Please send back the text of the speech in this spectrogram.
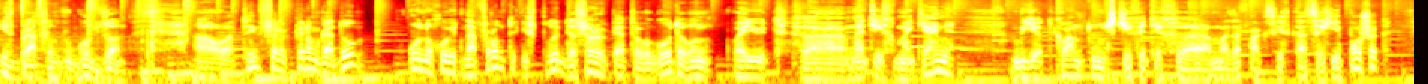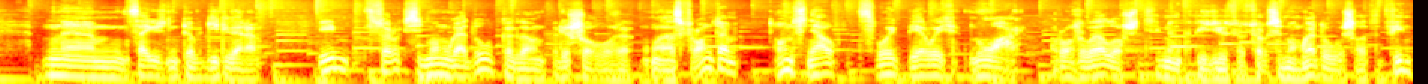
и сбрасывать в гудзон. А вот. И в 41 году он уходит на фронт, и вплоть до 45 года он воюет э, на Тихом океане, бьет квантумских этих э, мазафакских косых епошек, э, союзников Гитлера. И в 47 году, когда он пришел уже с фронта, он снял свой первый нуар «Розовая лошадь». Именно в 1947 году вышел этот фильм,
